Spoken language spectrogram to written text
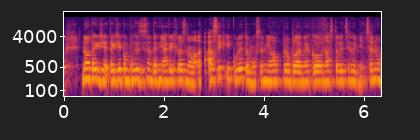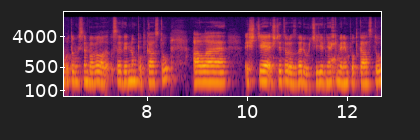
no, takže, takže kompozici jsem tak nějak rychle znala. A asi i kvůli tomu jsem měla problém jako nastavit si hodně cenu, o tom už jsem bavila se v jednom podcastu, ale ještě, ještě to rozvedu určitě v nějakém jiném podcastu.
